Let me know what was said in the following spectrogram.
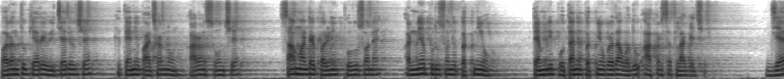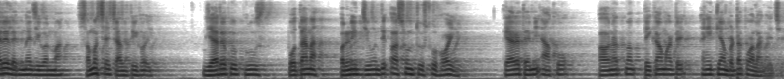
પરંતુ ક્યારેય વિચાર્યું છે કે તેની પાછળનું કારણ શું છે? શા માટે પરિણિત પુરુષોને અન્ય પુરુષોની પત્નીઓ તેમની પોતાની પત્નીઓ કરતાં વધુ આકર્ષક લાગે છે. જ્યારે લગ્ન જીવનમાં સમસ્યા ચાલતી હોય, જ્યારે કોઈ પુરુષ પોતાના પરિણિત જીવનથી અસંતુષ્ટ હોય, ત્યારે તેની આંખો ભાવનાત્મક ટેકા માટે અહીં ત્યાં ભટકવા લાગે છે.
